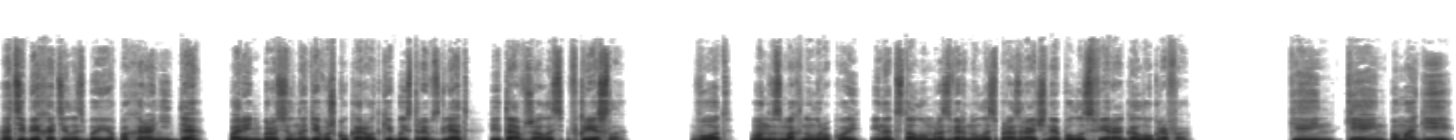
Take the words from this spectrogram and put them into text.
«А тебе хотелось бы ее похоронить, да?» Парень бросил на девушку короткий быстрый взгляд, и та вжалась в кресло. «Вот», — он взмахнул рукой, и над столом развернулась прозрачная полусфера голографа. «Кейн! Кейн, помоги!»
